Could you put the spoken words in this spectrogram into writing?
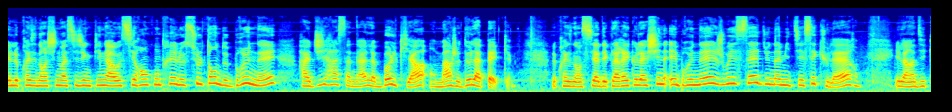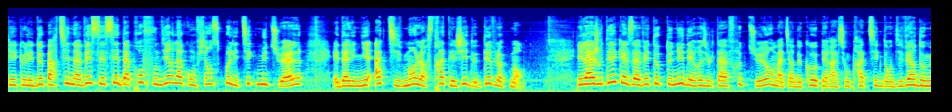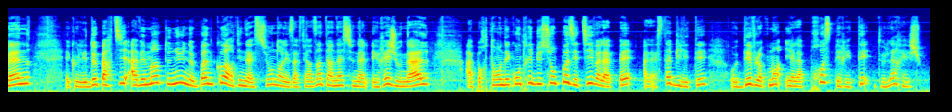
Et le président chinois Xi Jinping a aussi rencontré le sultan de Brunei, Haji Hassan al-Bolkiah, en marge de l'APEC. Le président Xi a déclaré que la Chine et Brunei jouissaient d'une amitié séculaire. Il a indiqué que les deux parties n'avaient cessé d'approfondir la confiance politique mutuelle et d'aligner activement leur stratégie de développement. Il a ajouté qu'elles avaient obtenu des résultats fructueux en matière de coopération pratique dans divers domaines et que les deux parties avaient maintenu une bonne coordination dans les affaires internationales et régionales, apportant des contributions positives à la paix, à la stabilité, au développement et à la prospérité de la région.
